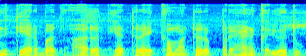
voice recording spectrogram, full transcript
અને ત્યારબાદ આ રથયાત્રાએ કમા તરફ પ્રયાણ કર્યું હતું.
